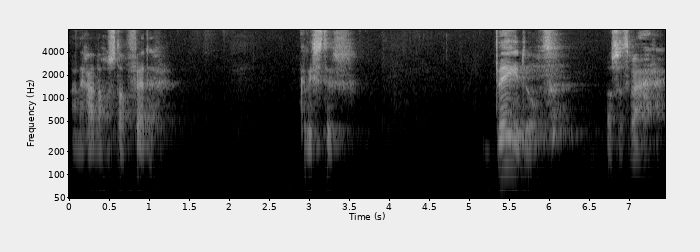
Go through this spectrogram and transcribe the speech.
En hij gaat nog een stap verder. Christus bedelt, als het ware.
